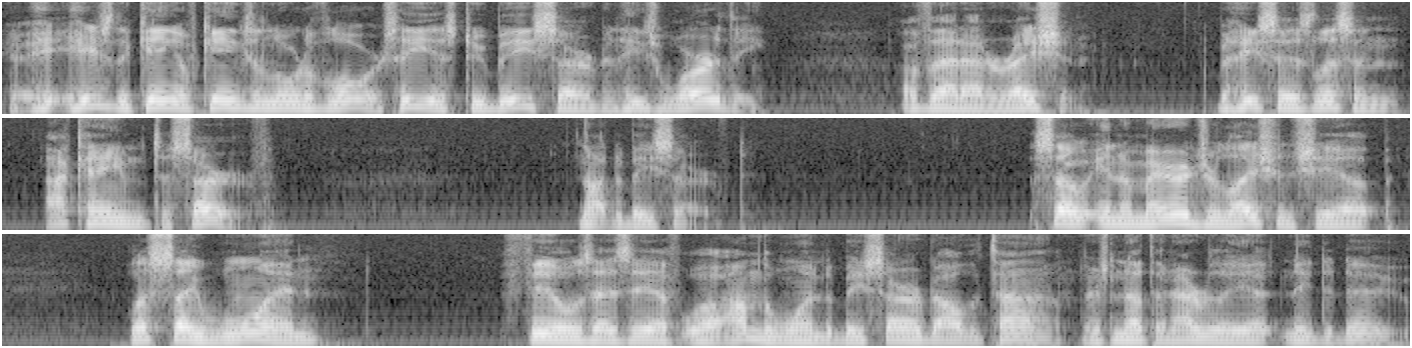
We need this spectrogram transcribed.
He's the King of Kings and Lord of Lords. He is to be served, and he's worthy of that adoration. But he says, Listen, I came to serve, not to be served. So, in a marriage relationship, let's say one feels as if, well, I'm the one to be served all the time. There's nothing I really uh, need to do.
